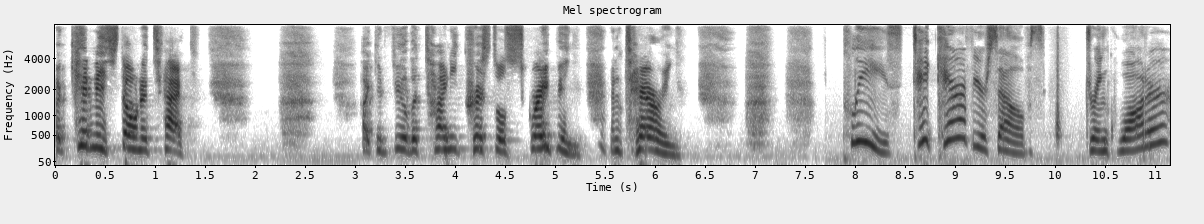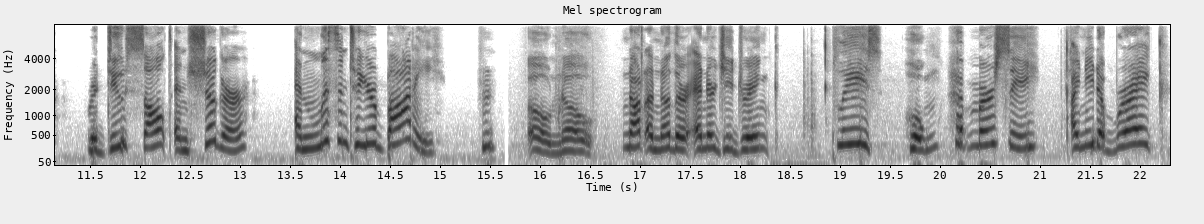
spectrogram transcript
A kidney stone attack. I can feel the tiny crystals scraping and tearing. Please, take care of yourselves. Drink water, reduce salt and sugar, and listen to your body. Oh no, not another energy drink. Please, Hung, have mercy. I need a break.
